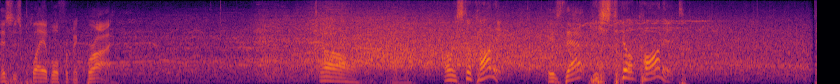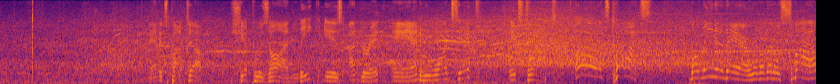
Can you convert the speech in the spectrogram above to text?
this is playable for McBride. Oh. Oh, he still caught it. Is that? He still caught it. And it's popped up. Shift was on. Leak is under it. And who wants it? It's dropped. Oh, it's caught. Molina there with a little smile.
